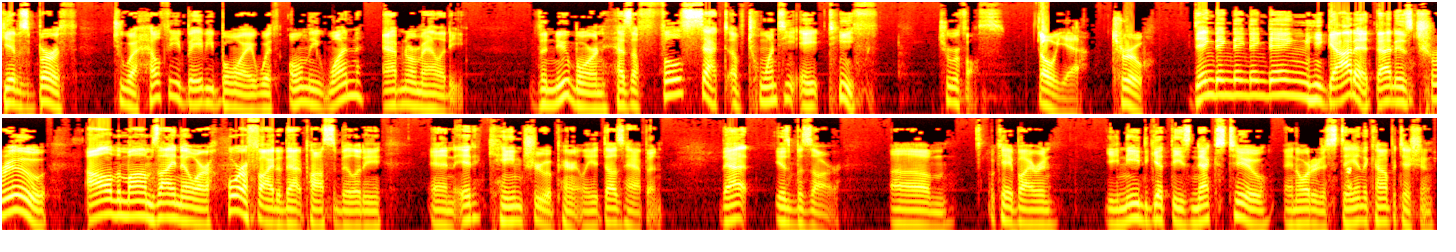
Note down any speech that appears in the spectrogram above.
gives birth to a healthy baby boy with only one abnormality. The newborn has a full set of 28 teeth. True or false? Oh yeah, true. Ding, ding, ding, ding, ding. He got it. That is true. All the moms I know are horrified of that possibility, and it came true, apparently. It does happen. That is bizarre. Um, okay, Byron, you need to get these next two in order to stay in the competition.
